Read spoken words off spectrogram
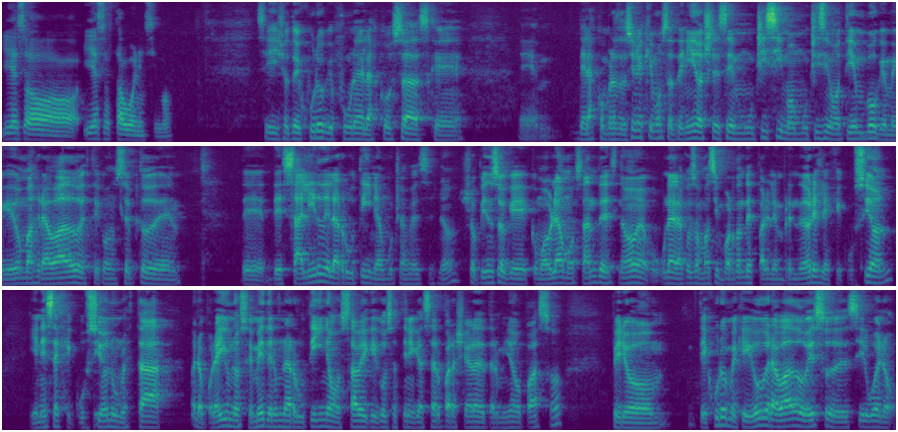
y eso, y eso está buenísimo. Sí, yo te juro que fue una de las cosas que, eh, de las conversaciones que hemos tenido ya hace muchísimo, muchísimo tiempo que me quedó más grabado este concepto de, de, salir de la rutina muchas veces, ¿no? Yo pienso que, como hablamos antes, ¿no? Una de las cosas más importantes para el emprendedor es la ejecución y en esa ejecución uno está bueno, por ahí uno se mete en una rutina o sabe qué cosas tiene que hacer para llegar a determinado paso, pero te juro me quedó grabado eso de decir, bueno,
